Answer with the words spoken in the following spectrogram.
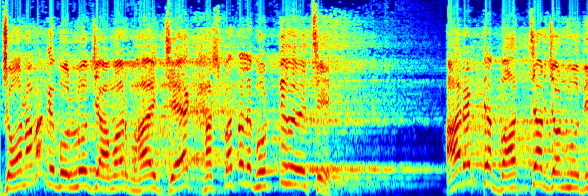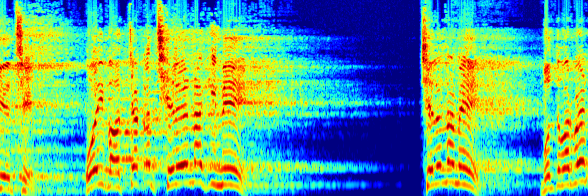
জন আমাকে বলল যে আমার ভাই জ্যাক হাসপাতালে ভর্তি হয়েছে আর একটা বাচ্চার জন্ম দিয়েছে। ওই বাচ্চাটা ছেলে নাকি মেয়ে? ছেলে না মেয়ে? বলতে পারবেন?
